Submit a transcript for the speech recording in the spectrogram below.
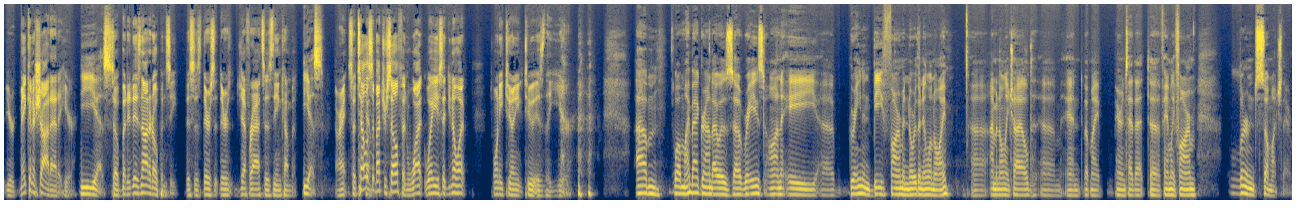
you're making a shot at it here. Yes. So, but it is not an open seat. This is there's there's Jeff Raatz is the incumbent. yes. All right. So tell us about yourself and what way you said. You know what, 2292 is the year. Um, well, my background, I was uh, raised on a uh, grain and beef farm in northern Illinois. Uh, I'm an only child, um, and but my parents had that uh, family farm. Learned so much there.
